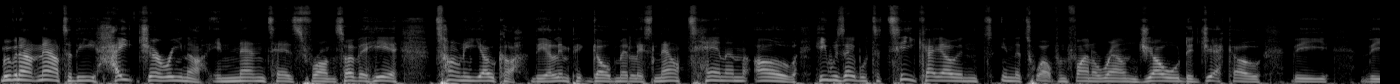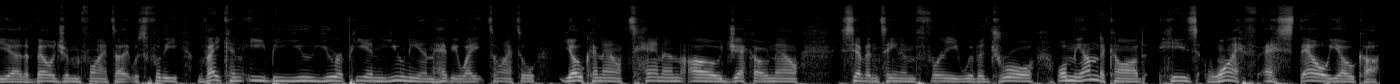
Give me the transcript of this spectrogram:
Moving out now to the H Arena in Nantes, France. Over here, Tony Yoka, the Olympic gold medalist, now 10 and 0. He was able to TKO in in the 12th and final round Joel Djeko, the the uh, the Belgian fighter. It was for the vacant EBU European Union heavyweight title. Yoka now 10 and 0, Djeko now 17 and 3 with a draw. On the undercard, his wife Estelle Yoka,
